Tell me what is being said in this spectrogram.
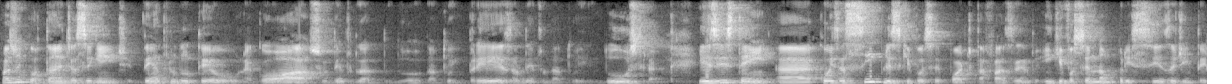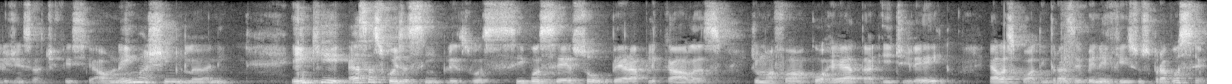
Mas o importante é o seguinte, dentro do teu negócio, dentro da, do, da tua empresa, dentro da tua indústria, existem uh, coisas simples que você pode estar fazendo, em que você não precisa de inteligência artificial, nem machine learning, em que essas coisas simples, se você souber aplicá-las de uma forma correta e direito, elas podem trazer benefícios para você.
